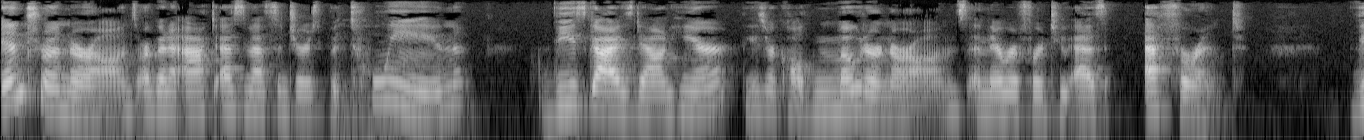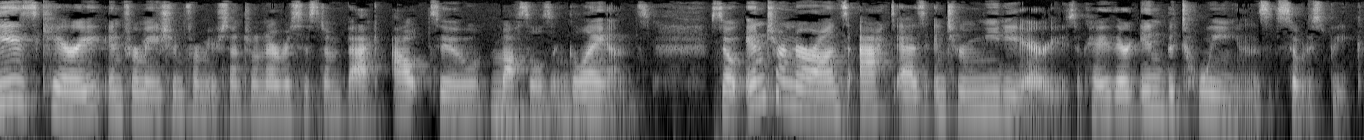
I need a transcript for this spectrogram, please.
Intraneurons are going to act as messengers between these guys down here. These are called motor neurons, and they're referred to as efferent. These carry information from your central nervous system back out to muscles and glands. So interneurons act as intermediaries, okay? They're in betweens, so to speak,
